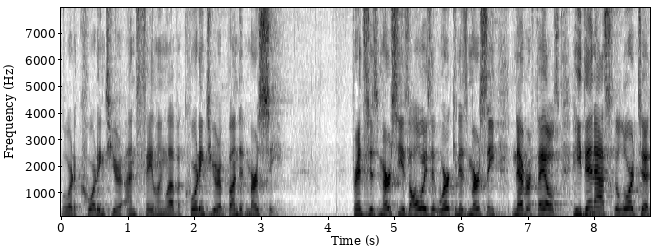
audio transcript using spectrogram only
Lord, according to your unfailing love, according to your abundant mercy. Friends, his mercy is always at work and his mercy never fails. He then asks the Lord to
